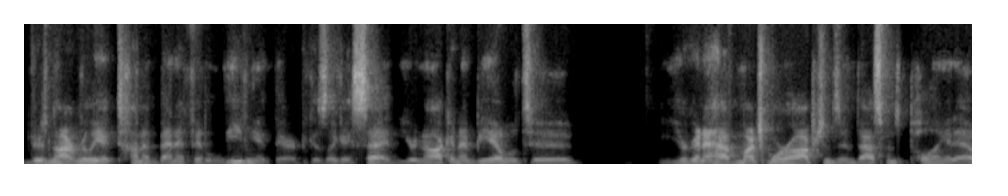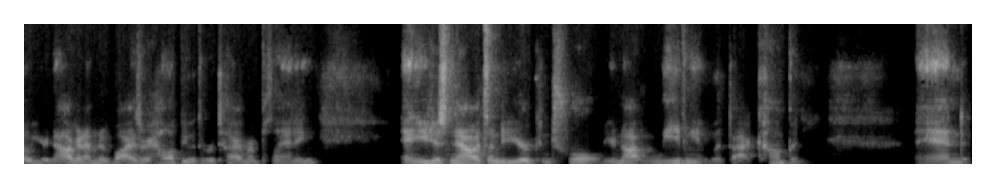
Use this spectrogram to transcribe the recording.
there's not really a ton of benefit leaving it there because like i said you're not going to be able to you're going to have much more options investments pulling it out. You're now going to have an advisor help you with the retirement planning and you just now it's under your control you're not leaving it with that company and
